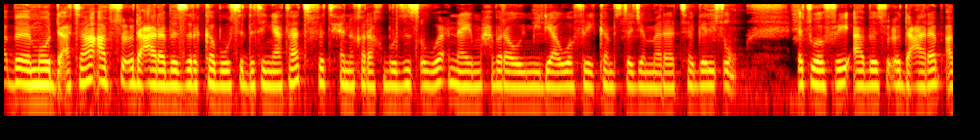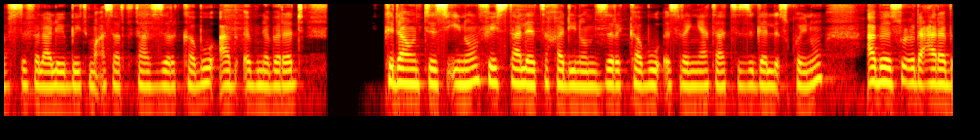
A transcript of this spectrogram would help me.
أب مودعتا أب سعود عرب زركبو سدتنياتات فتح نخرخ بوزس أوع ناي محبراوي ميديا وفري كم استجمرات تجلسون اتوفري أب سعود عرب أب استفلالي بيت مأسر تتاز زركبو أب ابن برد ክዳውንቲ ስኢኖም ፌስታለ ተኸዲኖም ዝርከቡ እስረኛታት ዝገልጽ ኮይኑ ኣብ ስዑድ ዓረብ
